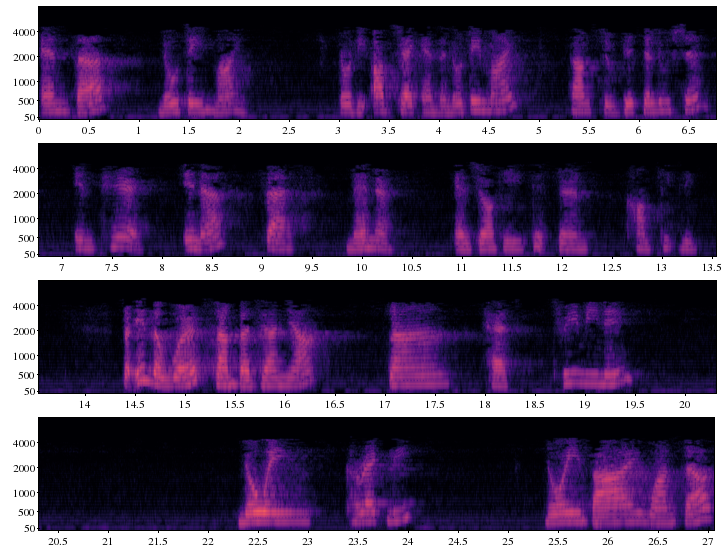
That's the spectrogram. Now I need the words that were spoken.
and the noting mind. So the object and the mind comes to dissolution in pair, in a fast manner, and yogi discerns completely. So in the word sampajanya, san has three meanings. Knowing correctly, knowing by oneself,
